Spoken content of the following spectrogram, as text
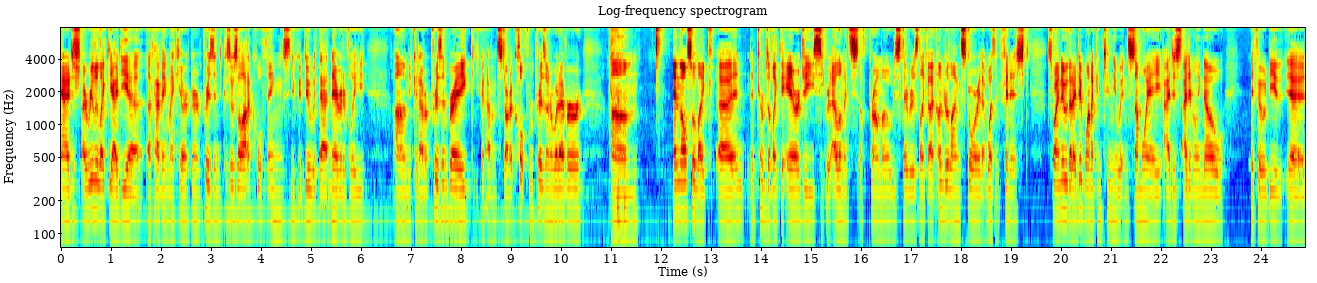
and I just I really liked the idea of having my character imprisoned because there's a lot of cool things you could do with that narratively. Um, you could have a prison break. You could have him start a cult from prison or whatever. Um, and also like uh, in in terms of like the ARG secret elements of promos, there was like an underlying story that wasn't finished. So I knew that I did want to continue it in some way. I just I didn't really know if it would be uh,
